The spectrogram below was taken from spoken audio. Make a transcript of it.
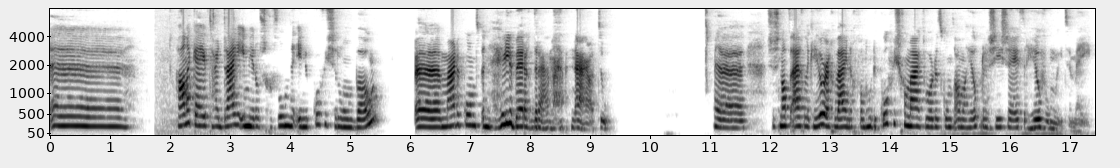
Uh, Hanneke heeft haar draai inmiddels gevonden in de koffiesalon Boom. Uh, maar er komt een hele berg drama naar haar toe. Uh, ze snapt eigenlijk heel erg weinig van hoe de koffies gemaakt worden. Het komt allemaal heel precies. Ze heeft er heel veel moeite mee.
